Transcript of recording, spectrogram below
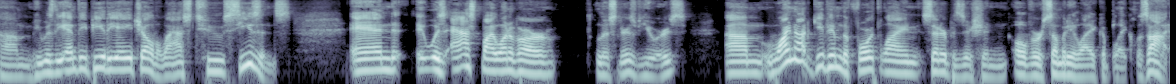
Um, he was the MVP of the AHL the last two seasons. And it was asked by one of our listeners, viewers, um, why not give him the fourth line center position over somebody like a Blake Lizotte?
